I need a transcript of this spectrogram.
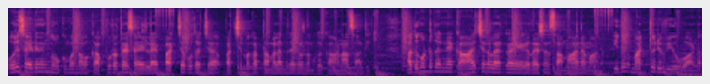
ഒരു സൈഡിൽ നിന്ന് നോക്കുമ്പോൾ നമുക്ക് അപ്പുറത്തെ സൈഡിലെ പച്ച പുതച്ച പശ്ചിമഘട്ട മലനിരകൾ നമുക്ക് കാണാൻ സാധിക്കും. അതുകൊണ്ട് തന്നെ കാഴ്ചകളൊക്കെ ഏകദേശം സമാനമാണ്. ഇത് മറ്റൊരു വ്യൂ ആണ്.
